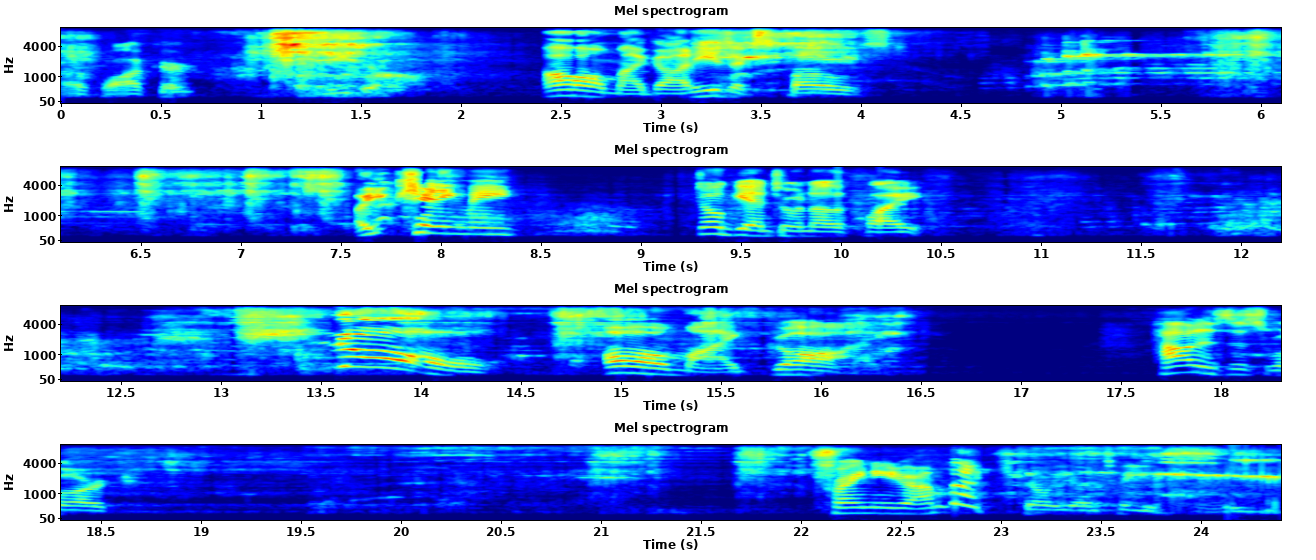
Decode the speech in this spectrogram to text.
Mark Walker. Oh my god, he's exposed. Are you kidding me? Don't get into another fight. No! Oh my god. How does this work? Train Eater, I'm gonna kill you until you bleed.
